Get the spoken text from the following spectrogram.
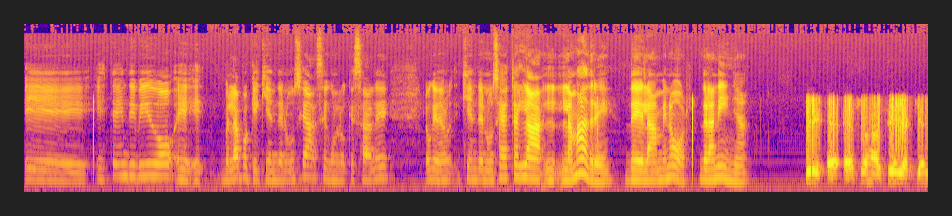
eh, este individuo, eh, eh, ¿verdad? Porque quien denuncia, según lo que sale, lo que quien denuncia esto es la, la madre de la menor, de la niña. Sí, e, eso es así, y es quien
